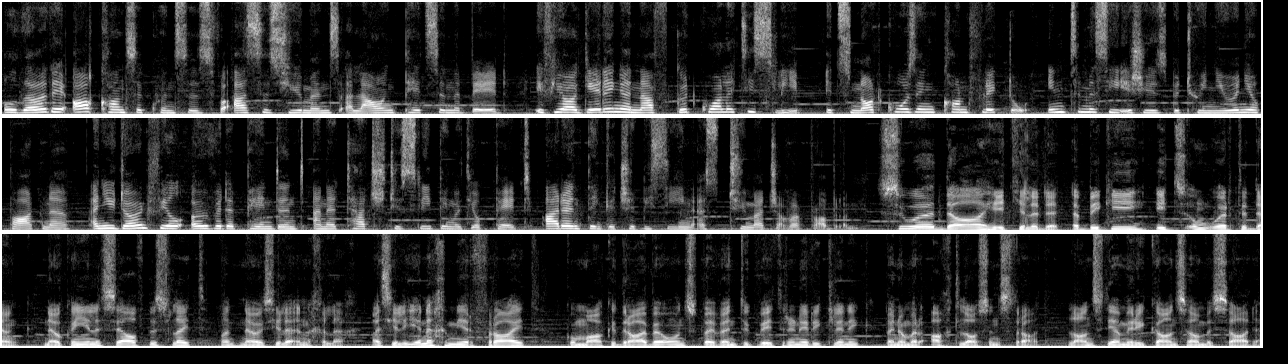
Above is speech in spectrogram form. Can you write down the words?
although there are consequences for us as humans allowing pets in the bed, if you are getting enough good quality sleep, it's not causing conflict or intimacy issues between you and your partner, and you don't feel over dependent and attached to sleeping with your pet, I don't think it should be seen as too much of a problem. So daar het julle dit. 'n Bietjie iets om oor te dink. Nou kan julle self besluit want nou is julle ingelig. As julle enige meer vrae het, kom maak 'n draai by ons by Windhoek Veterinary Clinic by nommer 8 Lassenstraat, langs die Amerikaanse ambassade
